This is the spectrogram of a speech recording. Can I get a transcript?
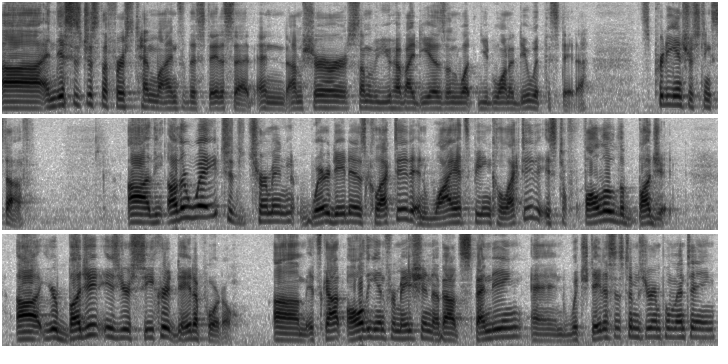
Uh, and this is just the first 10 lines of this data set. And I'm sure some of you have ideas on what you'd want to do with this data. It's pretty interesting stuff. Uh, the other way to determine where data is collected and why it's being collected is to follow the budget. Uh, your budget is your secret data portal. Um, it's got all the information about spending and which data systems you're implementing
